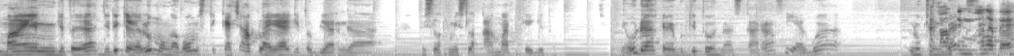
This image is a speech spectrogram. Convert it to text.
mind gitu ya. Jadi kayak lo mau nggak mau mesti catch up lah ya gitu biar nggak mislek-mislek amat kayak gitu. Ya udah kayak begitu. Nah sekarang sih ya gue looking accounting back banget ya.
